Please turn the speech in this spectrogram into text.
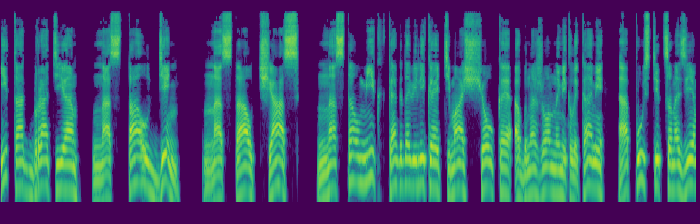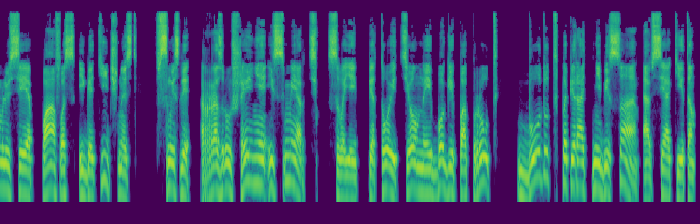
«Итак, братья, Настал день, настал час, настал миг, когда великая тьма, щелкая обнаженными клыками, опустится на землю, сея пафос и готичность, в смысле разрушение и смерть. Своей пятой темные боги попрут, будут попирать небеса, а всякие там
